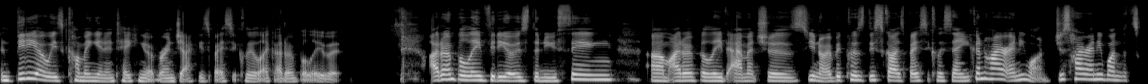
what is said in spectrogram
and video is coming in and taking over. And Jack is basically like, I don't believe it. I don't believe video is the new thing. Um, I don't believe amateurs, you know, because this guy's basically saying you can hire anyone, just hire anyone that's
